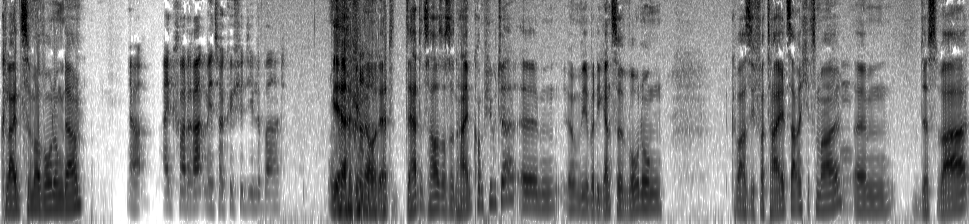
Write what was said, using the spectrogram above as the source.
Kleinzimmerwohnung da. Ja ein Quadratmeter Küche, Dielebad. Ja, genau. Der hatte, der hatte zu Hause auch so einen Heimcomputer, ähm, irgendwie über die ganze Wohnung quasi verteilt, sage ich jetzt mal. Mhm. Ähm, das war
